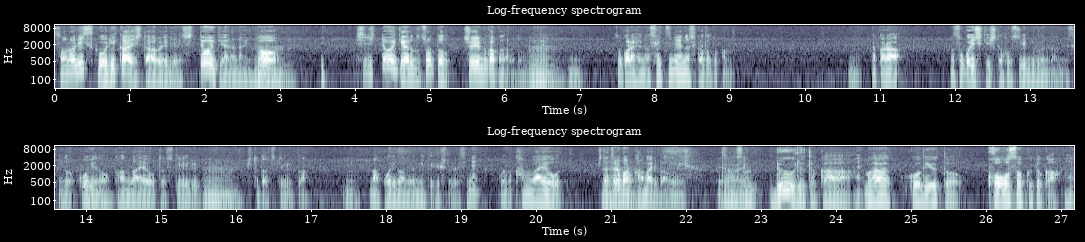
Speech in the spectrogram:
そのリスクを理解した上で知っておいてやらないと、知っておいてやるとちょっと注意深くなると思う、うん。うん。そこら辺の説明の仕方とかも、うん。だからそこ意識してほしい部分なんですけどこういうのを考えようとしているうん。人たちというか、うん。まあこういう番組見てる人ですね。こういうのを考えよう。ひたすらこの考える番組だかそのルールとか、はい。まあ、学校で言うと校則とか、はい。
